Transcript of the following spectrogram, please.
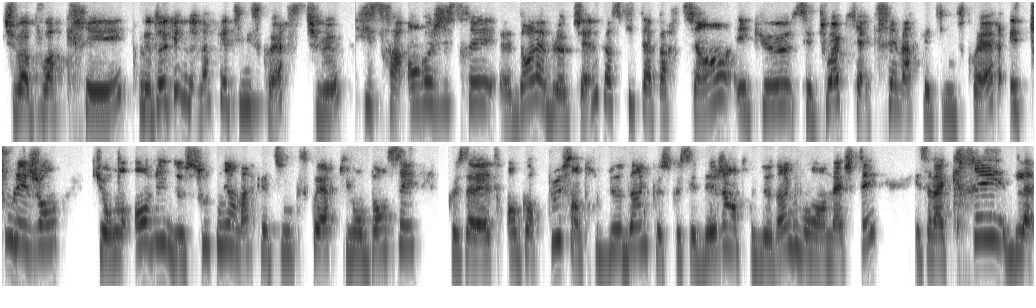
tu vas pouvoir créer le token de Marketing Square, si tu veux, qui sera enregistré euh, dans la blockchain parce qu'il t'appartient et que c'est toi qui as créé Marketing Square. Et tous les gens qui auront envie de soutenir Marketing Square, qui vont penser que ça va être encore plus un truc de dingue que ce que c'est déjà un truc de dingue, vont en acheter. Et ça va créer, de la,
